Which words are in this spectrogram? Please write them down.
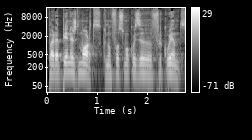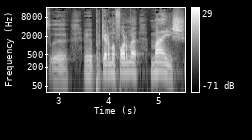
para penas de morte, que não fosse uma coisa frequente, uh, porque era uma forma mais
